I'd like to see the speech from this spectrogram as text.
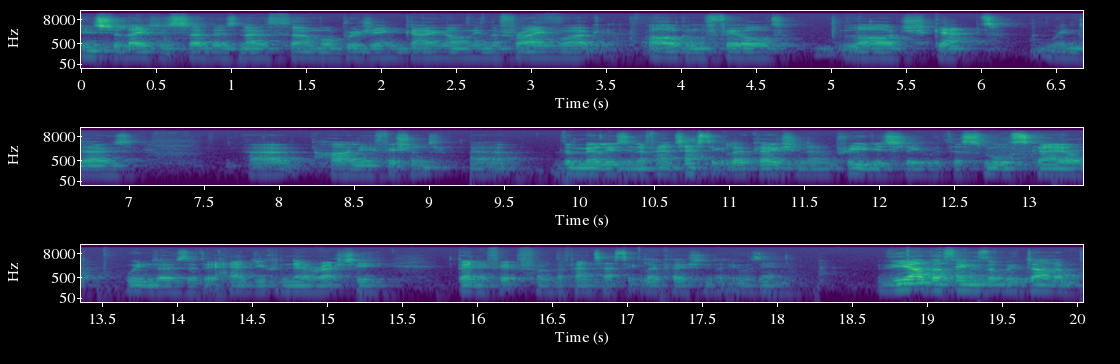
insulated so there's no thermal bridging going on in the framework, argon filled, large gapped windows uh, highly efficient. Uh, the mill is in a fantastic location and previously with the small scale windows that it had you could never actually benefit from the fantastic location that it was in. The other things that we've done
